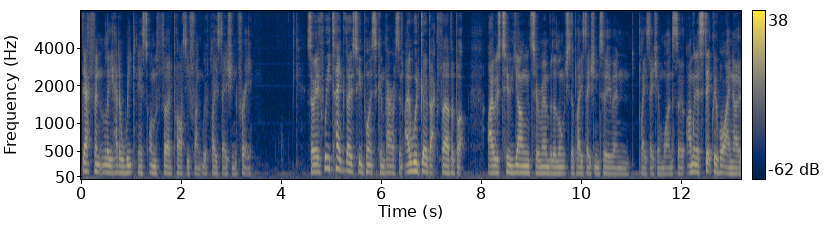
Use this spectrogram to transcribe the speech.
definitely had a weakness on the third party front with PlayStation 3. So if we take those two points of comparison, I would go back further, but I was too young to remember the launch of the PlayStation 2 and PlayStation 1, so I'm going to stick with what I know.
